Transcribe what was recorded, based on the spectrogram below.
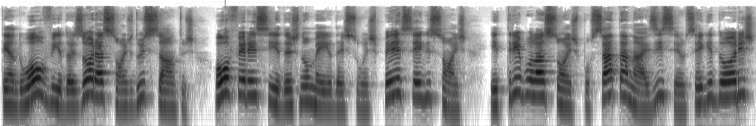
tendo ouvido as orações dos santos oferecidas no meio das suas perseguições e tribulações por Satanás e seus seguidores,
